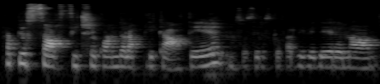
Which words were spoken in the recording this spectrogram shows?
proprio soffice quando l'applicate, non so se riesco a farvi vedere, no,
